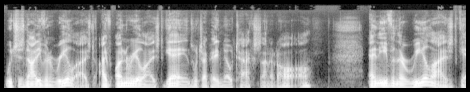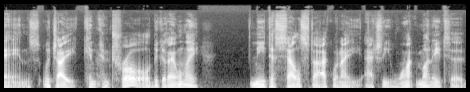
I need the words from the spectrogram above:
which is not even realized, I've unrealized gains, which I pay no tax on at all. And even the realized gains, which I can control because I only need to sell stock when I actually want money to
